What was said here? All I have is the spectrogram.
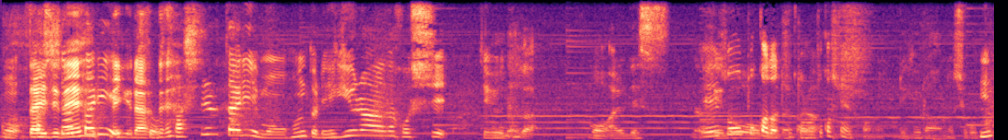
もう大事ねレギュラーね。そう差し当たりもう本当レギュラーが欲しいっていうのがもうあれです。映像とかだとちょっと難しいんですかねレギュラーの仕事。ん？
